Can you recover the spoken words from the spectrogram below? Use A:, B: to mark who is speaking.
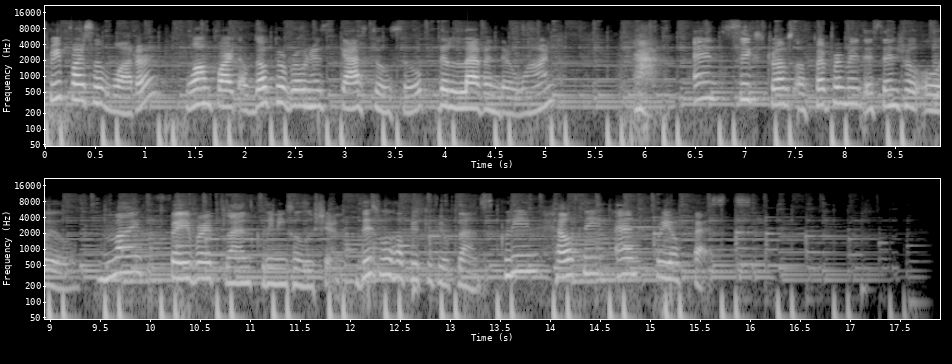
A: 3 parts of water, 1 part of Dr. Bronner's Castile soap, the lavender one, and 6 drops of peppermint essential oil. My favorite plant cleaning solution. This will help you keep your plants clean, healthy, and free of pests.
